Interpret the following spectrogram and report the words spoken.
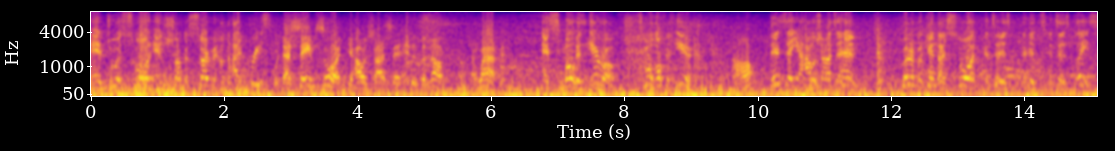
And drew his sword and struck a servant of the high priest With that same sword, Yahawashi said, It is enough. And what happened? and smote his ear off, smote off his ear. Huh? Then said Yahawashi unto him, Put up again thy sword into his, into his place.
